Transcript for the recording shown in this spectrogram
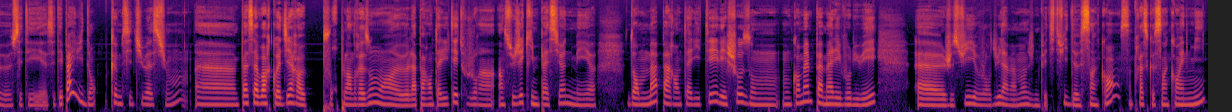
Euh, c'était pas évident comme situation. Euh, pas savoir quoi dire euh, pour plein de raisons. Hein. La parentalité est toujours un, sujet qui me passionne, mais dans ma parentalité, les choses ont, ont quand même pas mal évolué. je suis aujourd'hui la maman d'une petite fille de 5 ans, presque 5 ans et demi.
